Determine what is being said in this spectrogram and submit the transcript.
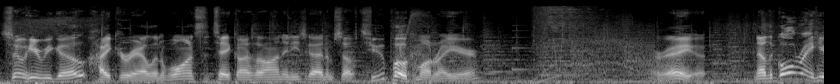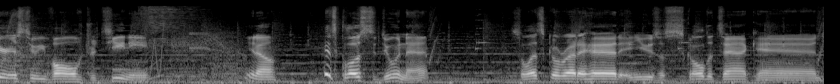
So here we go. Hiker Allen wants to take us on, and he's got himself two Pokemon right here. Alright. Uh, now the goal right here is to evolve Dratini. You know, it's close to doing that. So let's go right ahead and use a Scald Attack, and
